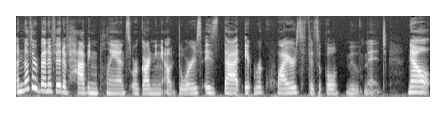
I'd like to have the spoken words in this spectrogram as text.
Another benefit of having plants or gardening outdoors is that it requires physical movement. Now,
